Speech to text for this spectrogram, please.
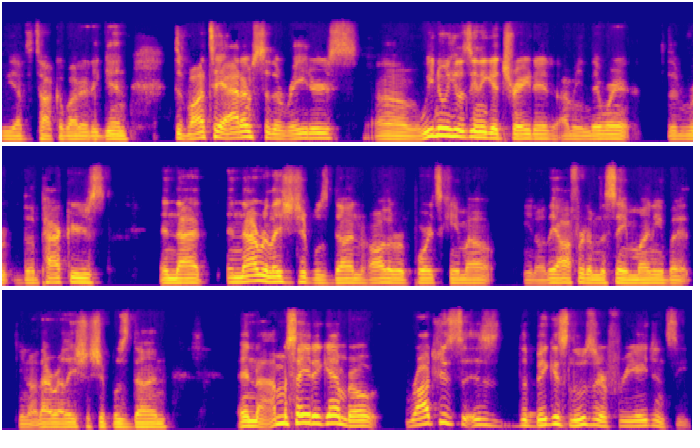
we have to talk about it again. Davante Adams to the Raiders. Um, we knew he was going to get traded. I mean, they weren't the the Packers, and that and that relationship was done. All the reports came out. You know, they offered him the same money, but you know that relationship was done. And I'm gonna say it again, bro. Rodgers is the biggest loser of free agency.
